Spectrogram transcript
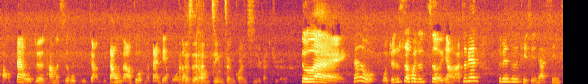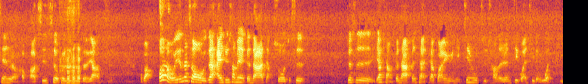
好。但我觉得他们似乎不是这样子，当我们要做什么单店活动就是很竞争关系的感觉。对，但是我我觉得社会就是这样啦。这边这边就是提醒一下新鲜人，好不好？其实社会就是这样子，好不好？哦，我那时候我在 IG 上面跟大家讲说，就是就是要想跟大家分享一下关于你进入职场的人际关系的问题。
